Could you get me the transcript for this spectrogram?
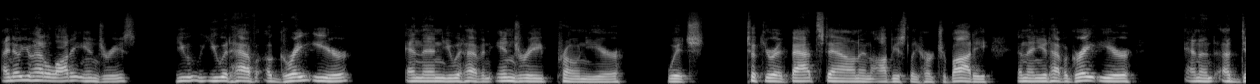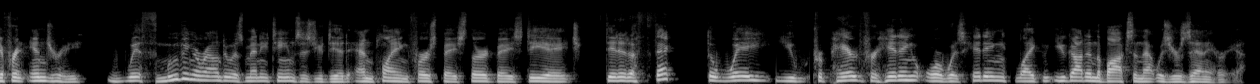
I know you had a lot of injuries. You you would have a great year and then you would have an injury prone year, which took your at bats down and obviously hurt your body. And then you'd have a great year and a, a different injury. With moving around to as many teams as you did and playing first base, third base, DH, did it affect the way you prepared for hitting, or was hitting like you got in the box and that was your Zen area?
